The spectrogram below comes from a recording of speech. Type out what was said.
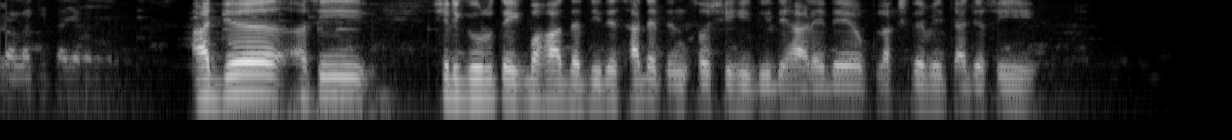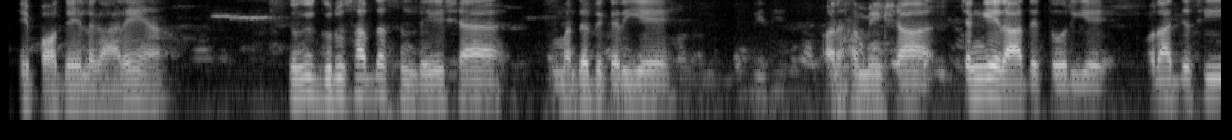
ਉਪਰਾਲਾ ਕੀਤਾ ਜਾ ਰਿਹਾ ਅੱਜ ਅਸੀਂ ਸ੍ਰੀ ਗੁਰੂ ਤੇਗ ਬਹਾਦਰ ਜੀ ਦੇ 350 ਸ਼ਹੀਦੀ ਦਿਹਾੜੇ ਦੇ ਉਪਲਕਸ਼ ਦੇ ਵਿੱਚ ਅੱਜ ਅਸੀਂ ਇਹ ਪੌਦੇ ਲਗਾ ਰਹੇ ਹਾਂ। ਕਿਉਂਕਿ ਗੁਰੂ ਸਾਹਿਬ ਦਾ ਸੰਦੇਸ਼ ਹੈ, ਮਦਦ ਕਰੀਏ ਔਰ ਹਮੇਸ਼ਾ ਚੰਗੇ ਰਾਹ ਤੇ ਤੋਰੀਏ। ਔਰ ਅੱਜ ਅਸੀਂ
